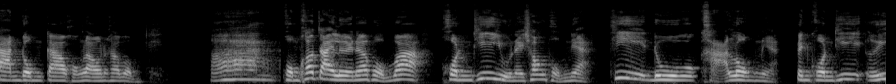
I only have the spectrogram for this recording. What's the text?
การดมกาวของเรานะครับผมผมเข้าใจเลยนะผมว่าคนที่อยู่ในช่องผมเนี่ยที่ดูขาลงเนี่ยเป็นคนที่เอ้ย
